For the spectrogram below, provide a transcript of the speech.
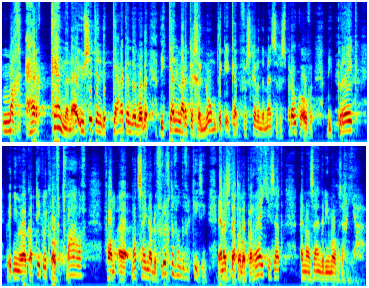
mag herkennen. Hè? U zit in de kerk en er worden die kenmerken genoemd. Ik, ik heb verschillende mensen gesproken over die preek. Ik weet niet meer welk artikel, ik geloof 12. Van uh, wat zijn nou de vruchten van de verkiezing. En als je dat dan op een rijtje zet. En dan zijn er die mogen zeggen. Ja,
